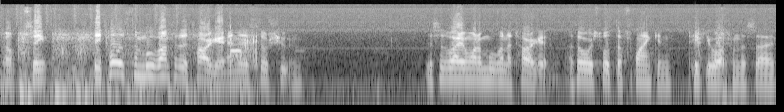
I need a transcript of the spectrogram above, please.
Oh, see, they told us to move onto the target, and they're still shooting. This is why I want to move on the target. I thought we were supposed to flank and take you out from the side.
